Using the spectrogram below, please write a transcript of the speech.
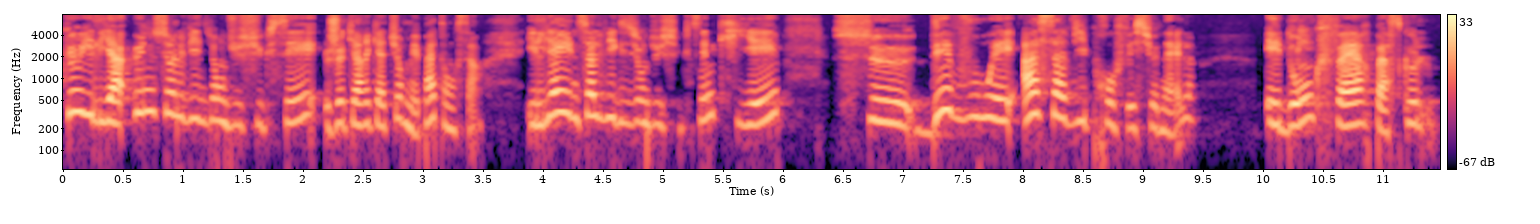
qu'il y a une seule vision du succès, je caricature mais pas tant que ça. Il y a une seule vision du succès qui est se dévouer à sa vie professionnelle et donc faire parce que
